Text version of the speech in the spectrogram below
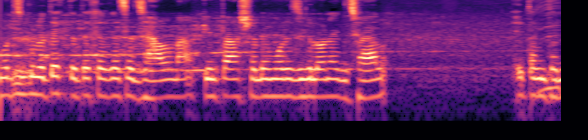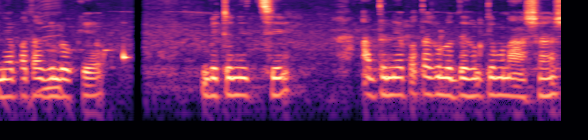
মরিচগুলো দেখতে দেখা গেছে ঝাল না, কিন্তু আসলে মরিচগুলো অনেক ঝাল। এটা আমি ধনিয়া পাতাগুলোকে বেটে নিচ্ছি। আর ধনিয়া পাতাগুলো দেখুন কেমন আশ্বাস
